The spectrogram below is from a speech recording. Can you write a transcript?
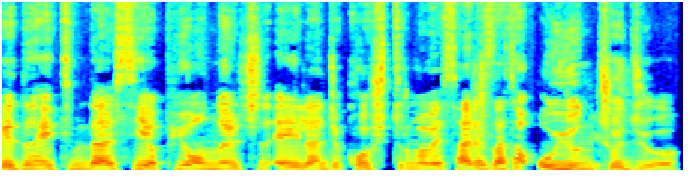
beden eğitimi dersi yapıyor. Onlar için eğlence, koşturma vesaire zaten oyun Tabii. çocuğu.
